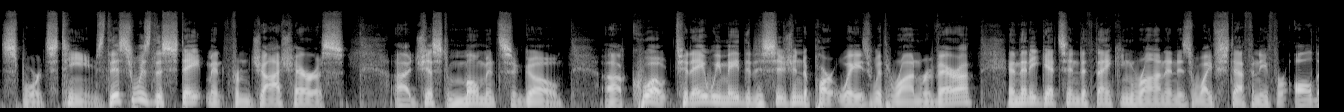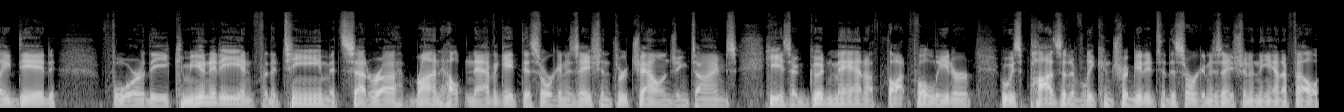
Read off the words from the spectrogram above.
sports teams. This was the statement from Josh Harris uh, just moments ago. Uh, quote, today we made the decision to part ways with Ron Rivera. And then he gets into thanking Ron and his wife Stephanie for all they did for the community and for the team, etc. Ron helped navigate this organization through challenging times. He is a good man, a thoughtful leader who has positively contributed to this organization in the NFL.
